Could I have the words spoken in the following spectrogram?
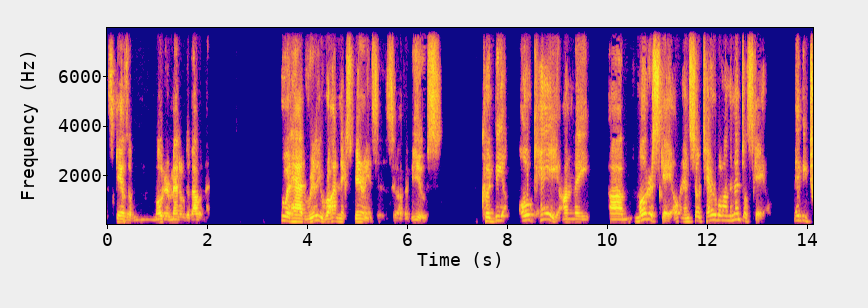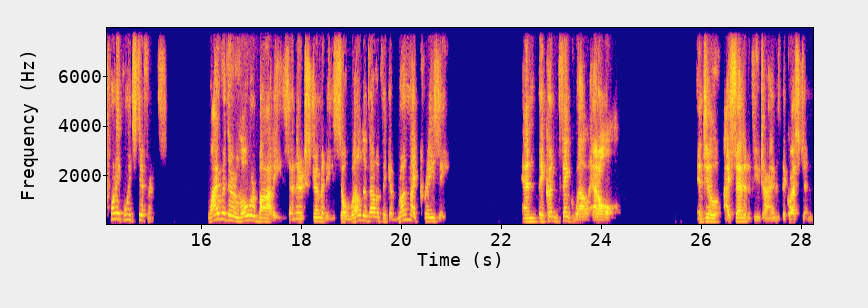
scales of motor mental development, who had had really rotten experiences of abuse, could be okay on the um, motor scale and so terrible on the mental scale. Maybe 20 points difference. Why were their lower bodies and their extremities so well developed they could run like crazy and they couldn't think well at all? Until I said it a few times, the question,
